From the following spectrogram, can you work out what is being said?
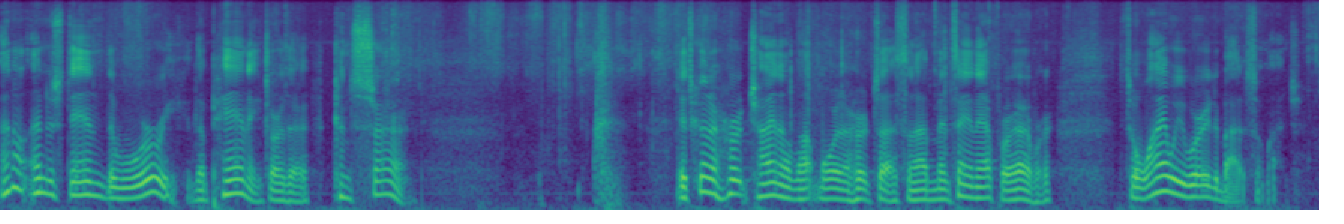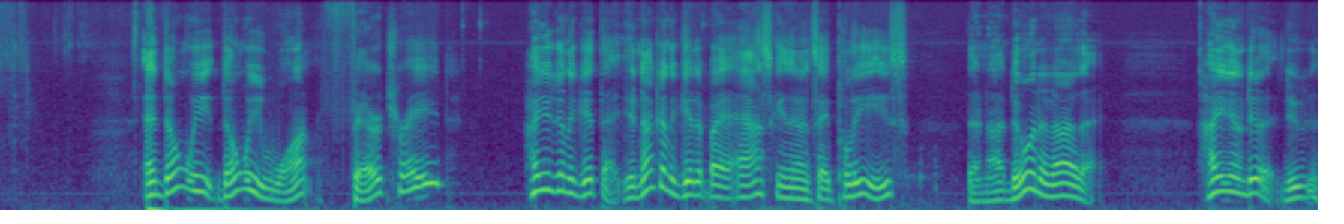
I don't understand the worry, the panic, or the concern. It's going to hurt China a lot more than it hurts us, and I've been saying that forever. So why are we worried about it so much? And don't we don't we want fair trade? How are you going to get that? You're not going to get it by asking them and say, please. They're not doing it, are they? How are you going to do it? You,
